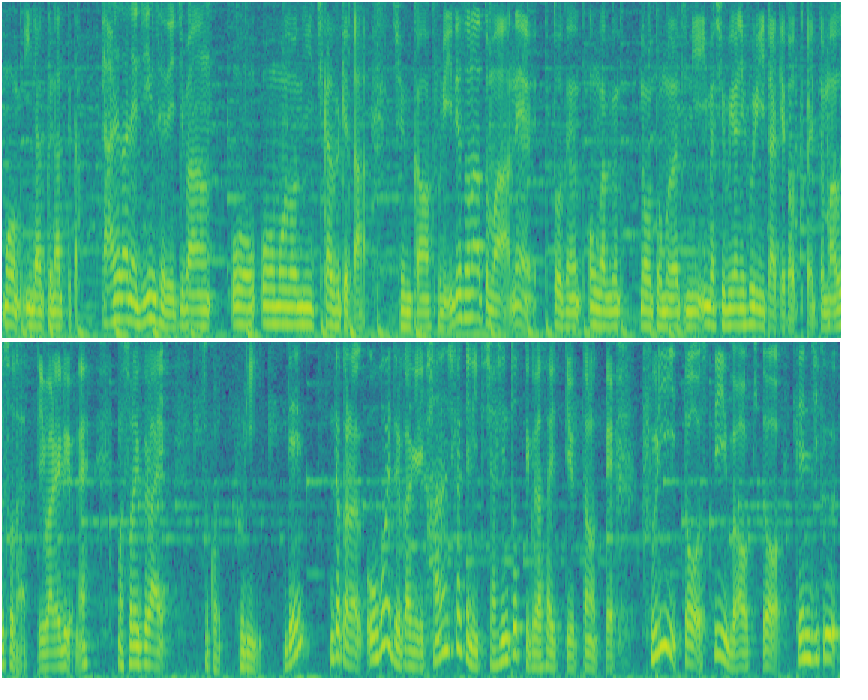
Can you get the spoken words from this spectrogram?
もういなくなってた。あれがね人生で一番大物に近づけた瞬間はフリー。でその後まあね当然音楽の友達に今渋谷にフリーいたけどとか言ってまあ嘘だって言われるよね。まあそれくらいすごいフリー。でだから覚えてる限り話しかけに行って写真撮ってくださいって言ったのってフリーとスティーブ・アオキと天竺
